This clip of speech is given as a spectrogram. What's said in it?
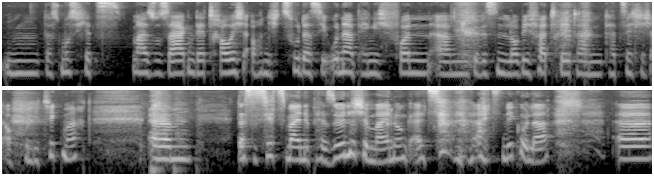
mh, hm, das muss ich jetzt mal so sagen, der traue ich auch nicht zu, dass sie unabhängig von ähm, gewissen Lobbyvertretern tatsächlich auch Politik macht. Ähm, das ist jetzt meine persönliche Meinung als, als Nikola äh,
